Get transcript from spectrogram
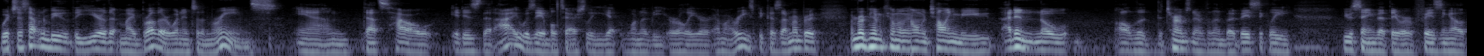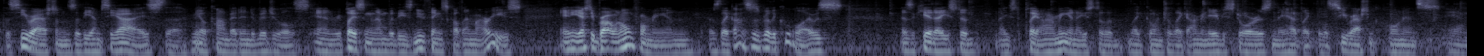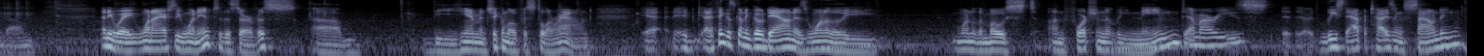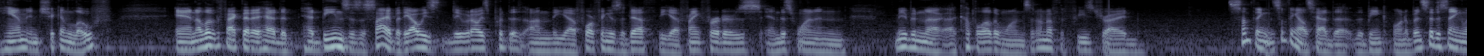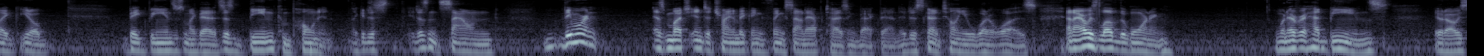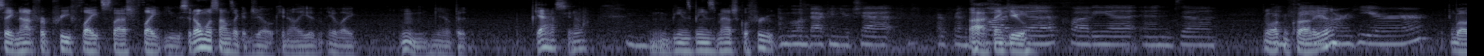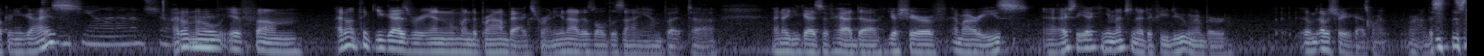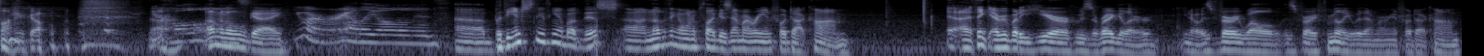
which just happened to be the year that my brother went into the Marines, and that's how it is that I was able to actually get one of the earlier MREs because I remember I remember him coming home and telling me I didn't know all the, the terms and everything, but basically he was saying that they were phasing out the C rations or the MCIs, the meal combat individuals, and replacing them with these new things called MREs. And he actually brought one home for me, and I was like, "Oh, this is really cool." I was, as a kid, I used to I used to play army, and I used to like go into like army navy stores, and they had like little C ration components. And um, anyway, when I actually went into the service, um, the ham and chicken loaf is still around. It, it, I think it's going to go down as one of the one of the most unfortunately named MREs, at least appetizing sounding ham and chicken loaf. And I love the fact that it had had beans as a side, but they always they would always put it on the uh, Four Fingers of Death, the uh, Frankfurters, and this one, and maybe a, a, couple other ones. I don't know if the freeze dried something something else had the the bean component, but instead of saying like you know baked beans or something like that, it's just bean component. Like it just it doesn't sound. They weren't as much into trying to make things sound appetizing back then. It just kind of telling you what it was. And I always loved the warning. Whenever it had beans, it would always say not for pre-flight slash flight use. It almost sounds like a joke, you know. You, you're like, mm, you know, but gas, you know, mm-hmm. beans, beans, magical fruit. I'm going back in your chat. Our friends ah, Claudia, thank you. Claudia, and uh, welcome, Claudia. Are here. Welcome, you guys. And Tiana, I'm sure. I don't know if um, I don't think you guys were in when the brown bags were in. You're not as old as I am, but uh, I know you guys have had uh, your share of MREs. Uh, actually, yeah, you can mention it if you do remember. I'm, I'm sure you guys weren't around this, this long ago. You're Uh, old. I'm an old guy. You are really old. Uh, but the interesting thing about this, uh, another thing I want to plug is MREinfo.com. I think everybody here who's a regular, you know, is very well is very familiar with MREinfo.com.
